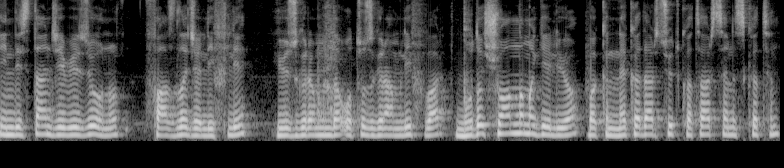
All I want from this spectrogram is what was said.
Hindistan cevizi unu fazlaca lifli. 100 gramında 30 gram lif var. Bu da şu anlama geliyor. Bakın ne kadar süt katarsanız katın.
